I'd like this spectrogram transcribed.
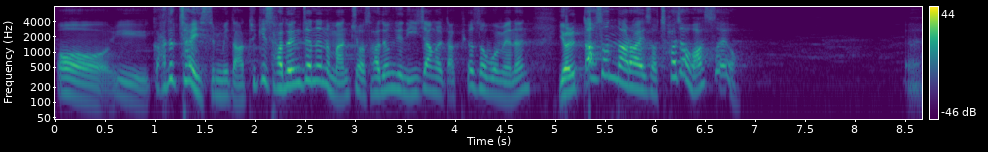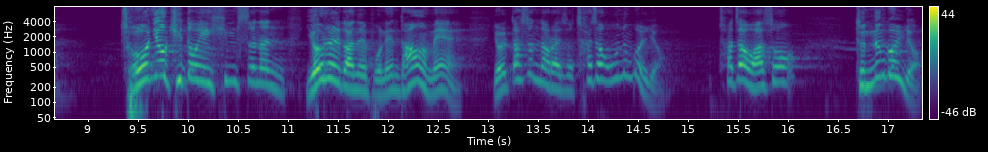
어, 이 가득 차 있습니다. 특히 사도행전에는 많죠. 사도행전 2장을 딱 펴서 보면은 15나라에서 찾아왔어요. 예. 전혀 기도에 힘쓰는 열흘간을 보낸 다음에 15나라에서 찾아오는 걸요. 찾아와서 듣는 걸요.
